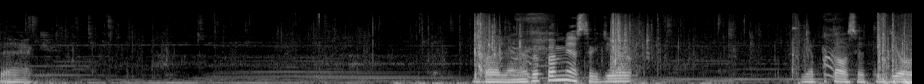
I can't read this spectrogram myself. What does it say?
Так. Блин, это то место, где я пытался это дело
